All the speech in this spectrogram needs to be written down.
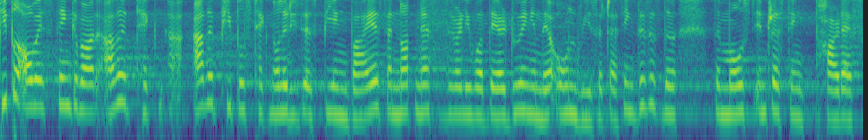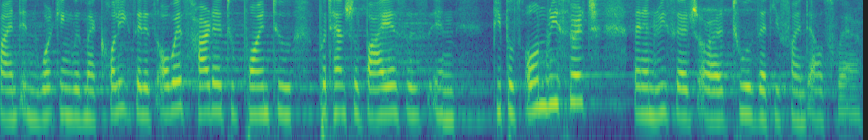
people always think about other, tech, other people's technologies as being biased and not necessarily what they are doing in their own research. I think this is the, the most interesting part I find in working with my colleagues, that it's always harder to point to potential biases in people's own research than in research or tools that you find elsewhere.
